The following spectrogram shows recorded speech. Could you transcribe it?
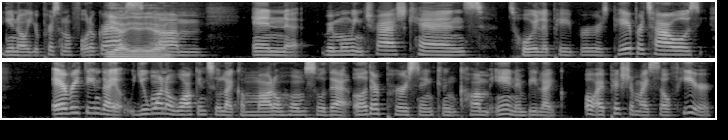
you know, your personal photographs. yeah, yeah. Um, and removing trash cans, toilet papers, paper towels, everything that you want to walk into like a model home so that other person can come in and be like, oh, I picture myself here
